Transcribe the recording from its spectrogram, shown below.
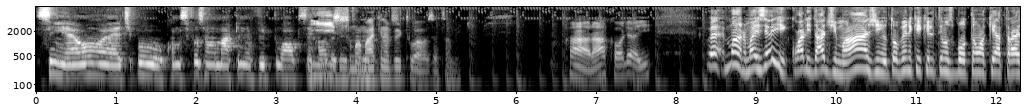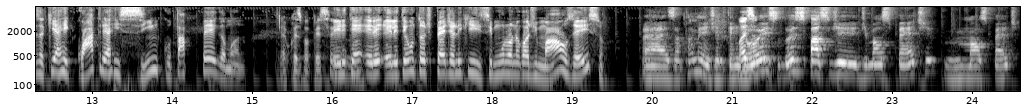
Sim, é, um- é tipo como se fosse uma máquina virtual que você roda Isso, uma máquina virtual, exatamente. Caraca, olha aí. É, mano, mas e aí? Qualidade de imagem? Eu tô vendo aqui que ele tem uns botão aqui atrás, aqui, R4 e R5, tá pega, mano. É coisa pra PC. Ele né? tem, ele, ele tem um touchpad ali que simula um negócio de mouse, é isso? É, exatamente. Ele tem Mas- dois, dois espaços de, de mousepad, mousepad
